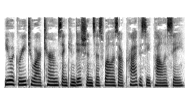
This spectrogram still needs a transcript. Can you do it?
you agree to our terms and conditions as well as our privacy policy.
